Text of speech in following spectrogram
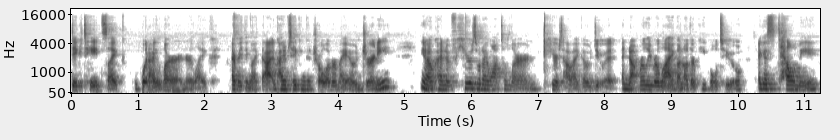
dictates like what I learn or like everything like that and kind of taking control over my own journey. You know, kind of here's what I want to learn, here's how I go do it, and not really relying on other people to, I guess, tell me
